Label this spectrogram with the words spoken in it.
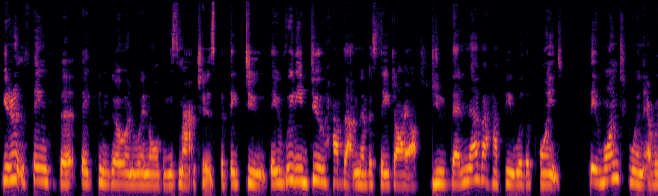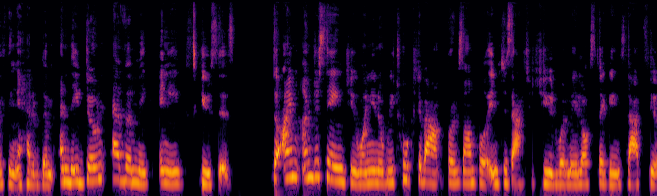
you don't think that they can go and win all these matches, but they do. They really do have that never say die attitude. They're never happy with a point. They want to win everything ahead of them and they don't ever make any excuses. So I'm, I'm just saying to you, when, you know, we talked about, for example, Inter's attitude when they lost against Lazio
